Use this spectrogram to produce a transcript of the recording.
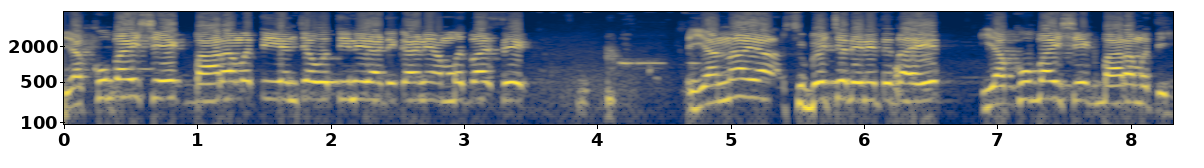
यक्कुबाई शेख बारामती यांच्या वतीने या ठिकाणी अहमदबाई शेख यांना या शुभेच्छा देण्यात येत आहेत. याकुबाई शेख बारामती.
